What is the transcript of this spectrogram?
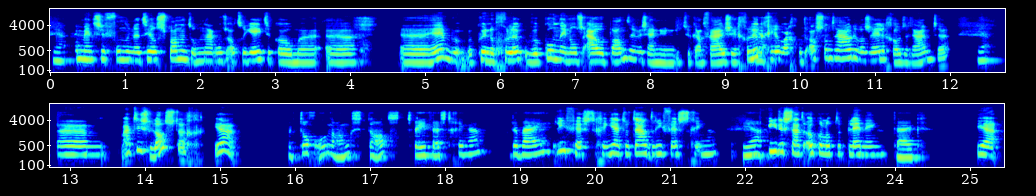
Ja. En mensen vonden het heel spannend om naar ons atelier te komen. Eh, eh, hè, we, we kunnen geluk, we konden in ons oude pand, en we zijn nu natuurlijk aan het verhuizen, gelukkig Ja. heel erg goed afstand houden. Het was een hele grote ruimte. Ja. Ehm, maar het is lastig, ja. Maar toch, ondanks dat, twee vestigingen, erbij. Drie vestigingen, ja, totaal drie vestigingen. Ja. Vierde staat ook al op de planning. Kijk. Ja.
